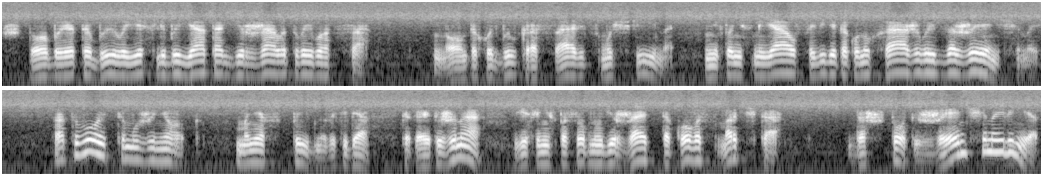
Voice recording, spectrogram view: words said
Что бы это было, если бы я так держала твоего отца? Но он-то хоть был красавец-мужчина!» Никто не смеялся, видя, как он ухаживает за женщиной. А твой-то муженек, мне стыдно за тебя, какая ты жена, если не способна удержать такого сморчка. Да что ты, женщина или нет?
